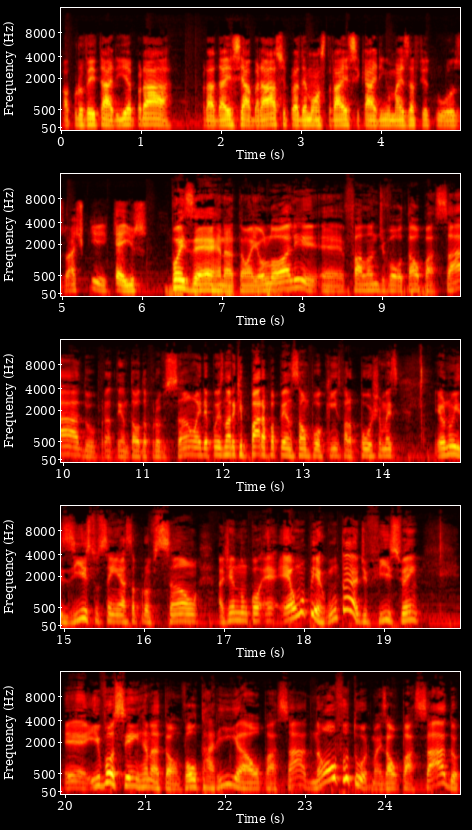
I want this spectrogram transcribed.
aproveitaria para para dar esse abraço e para demonstrar esse carinho mais afetuoso. Acho que, que é isso. Pois é, Renatão, aí o Loli é, falando de voltar ao passado pra tentar outra profissão, aí depois na hora que para pra pensar um pouquinho, fala, poxa, mas eu não existo sem essa profissão, a gente não... É, é uma pergunta difícil, hein? É, e você, hein, Renatão, voltaria ao passado, não ao futuro, mas ao passado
